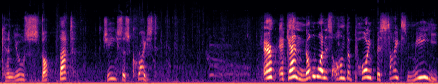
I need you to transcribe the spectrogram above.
Can you stop that? Jesus Christ. Er, again, no one is on the point besides me.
